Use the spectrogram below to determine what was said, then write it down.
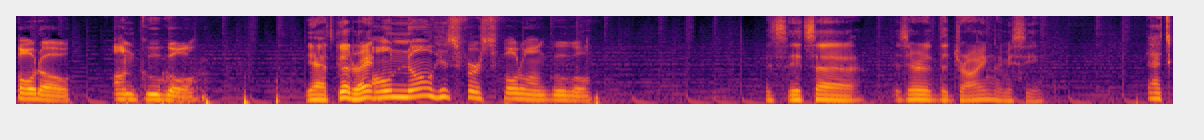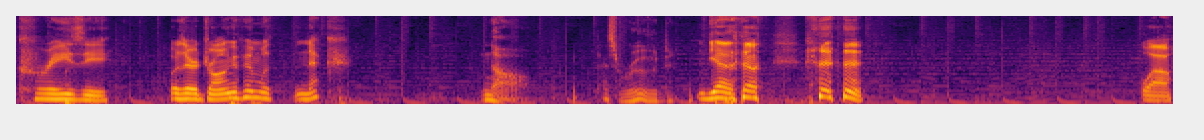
photo on Google. Yeah, it's good, right? Oh no, his first photo on Google. It's it's uh. Is there the drawing? Let me see. That's crazy. Was there a drawing of him with neck? No, that's rude. Yeah. wow.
